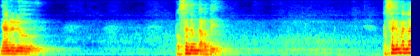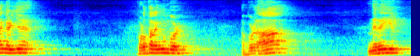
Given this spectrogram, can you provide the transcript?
ഞാനൊരു പ്രസംഗം നടത്തി. പ്രസംഗമെല്ലാം കഴിഞ്ഞ് പുറത്തിറങ്ങുമ്പോൾ അപ്പോൾ ആ നിരയിൽ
